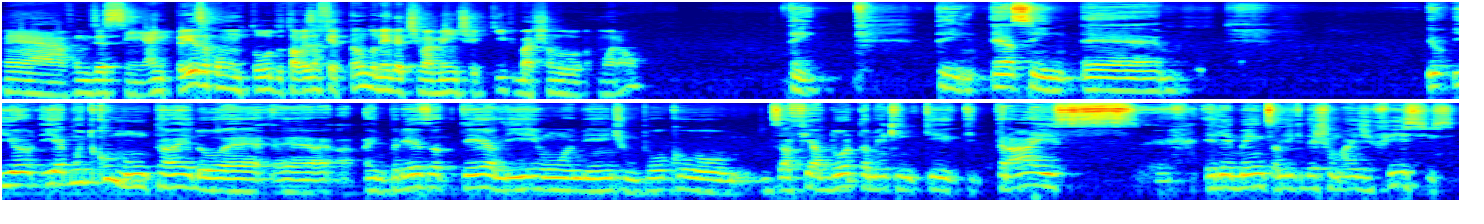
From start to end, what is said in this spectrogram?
é, vamos dizer assim, a empresa como um todo, talvez afetando negativamente a equipe, baixando a moral? Tem. Tem. É assim, é Eu, e, eu, e, é muito comum, tá, Edu? É, é, a empresa ter ali um ambiente um pouco desafiador também, que, que, que traz é, elementos ali que deixam mais difíceis.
